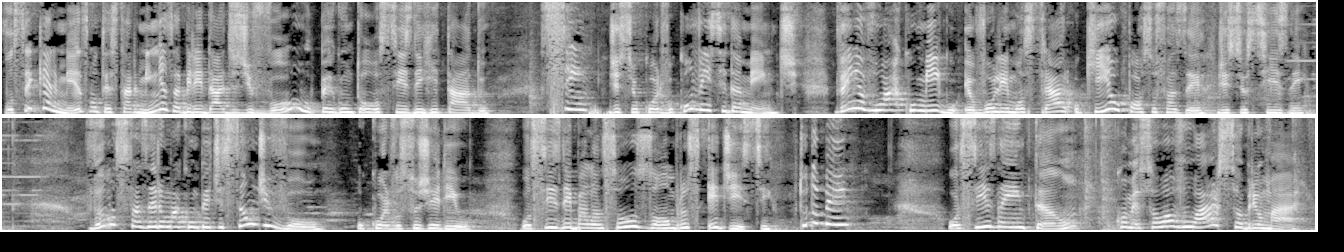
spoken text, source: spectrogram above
Você quer mesmo testar minhas habilidades de voo? perguntou o cisne irritado. Sim, disse o corvo convencidamente. Venha voar comigo, eu vou lhe mostrar o que eu posso fazer, disse o cisne. Vamos fazer uma competição de voo, o corvo sugeriu. O cisne balançou os ombros e disse: Tudo bem. O cisne então começou a voar sobre o mar.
